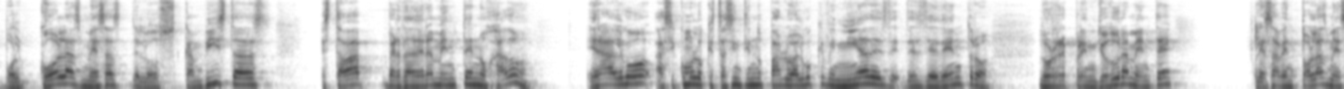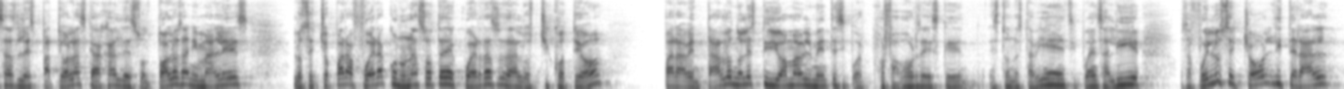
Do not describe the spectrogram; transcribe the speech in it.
volcó las mesas de los cambistas, estaba verdaderamente enojado. Era algo así como lo que está sintiendo Pablo, algo que venía desde, desde dentro. Lo reprendió duramente, les aventó las mesas, les pateó las cajas, les soltó a los animales, los echó para afuera con un azote de cuerdas, o sea, los chicoteó para aventarlos, no les pidió amablemente si por, favor, es que esto no está bien, si pueden salir. O sea, fue y los echó literal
